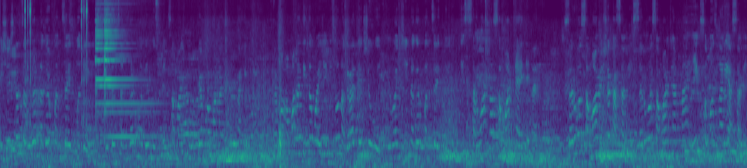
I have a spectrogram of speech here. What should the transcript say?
विशेषतः चंदगड नगर पंचायतमध्ये चंदगडमध्ये मुस्लिम समाज मोठ्या प्रमाणात आहे. त्यामुळे आम्हाला तिथं पाहिजे की जो नगराध्यक्ष होईल किंवा जी नगरपंचायत होईल ती सर्वांना समान न्याय देणारी सर्व समावेशक असावी सर्व समाजांना एक समजणारी असावी.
